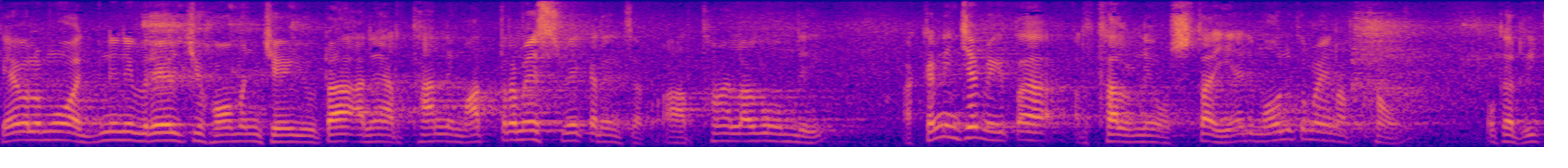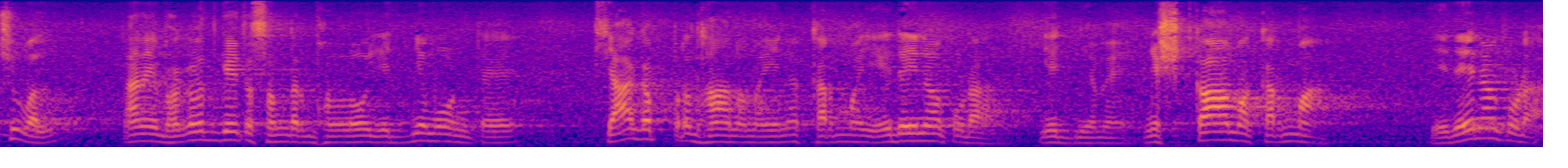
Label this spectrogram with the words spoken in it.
కేవలము అగ్నిని వ్రేల్చి హోమం చేయుట అనే అర్థాన్ని మాత్రమే స్వీకరించరు. ఆ అర్థం ఎలాగో ఉంది. అక్కడి నుంచే మిగతా అర్థాలన్నీ వస్తాయి. అది మౌలికమైన అర్థం. ఒక రిచువల్ కానీ భగవద్గీత సందర్భంలో యజ్ఞము అంటే త్యాగప్రధానమైన కర్మ ఏదైనా కూడా యజ్ఞమే నిష్కామ కర్మ ఏదైనా కూడా.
